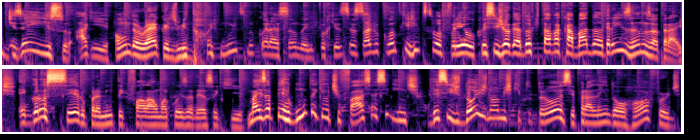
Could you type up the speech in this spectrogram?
dizer isso aqui, on the record, me dói muito no coração, Dani, porque você sabe o quanto que a gente sofreu com esse jogador que estava acabado há três anos atrás. É grosseiro para mim ter que falar uma coisa dessa aqui. Mas a pergunta que eu te faço é a seguinte: desses dois nomes que tu trouxe, para além do Al Horford,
